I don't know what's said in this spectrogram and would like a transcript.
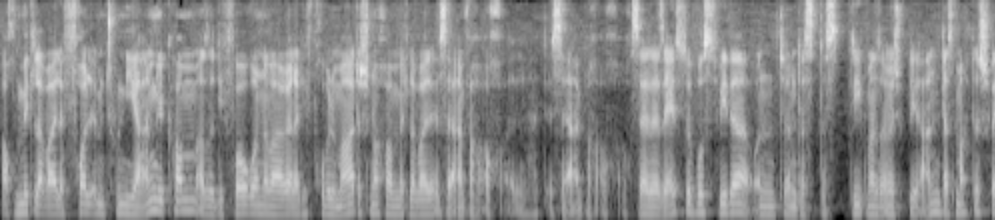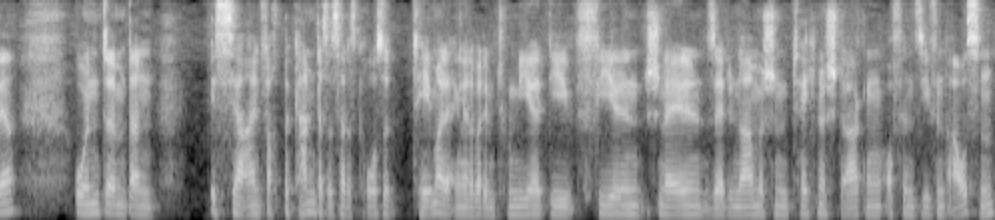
auch mittlerweile voll im Turnier angekommen. Also die Vorrunde war relativ problematisch noch, aber mittlerweile ist er einfach auch, ist er einfach auch, auch sehr, sehr selbstbewusst wieder und ähm, das, das sieht man seinem Spiel an, das macht es schwer. Und ähm, dann ist ja einfach bekannt, das ist ja das große Thema der Engländer bei dem Turnier, die vielen schnellen, sehr dynamischen, technisch starken, offensiven Außen,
